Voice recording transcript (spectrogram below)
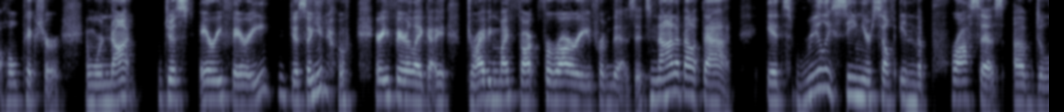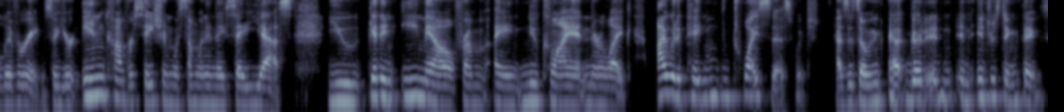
a whole picture. And we're not just airy fairy, just so you know, airy fairy like I driving my Ferrari from this. It's not about that. It's really seeing yourself in the process of delivering. So you're in conversation with someone and they say yes. You get an email from a new client and they're like, I would have paid twice this, which has its own uh, good and, and interesting things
